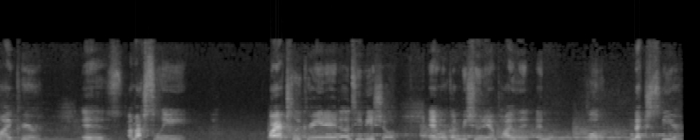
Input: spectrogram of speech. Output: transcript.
my career is I'm actually I actually created a TV show, and we're going to be shooting a pilot, and well, next year.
